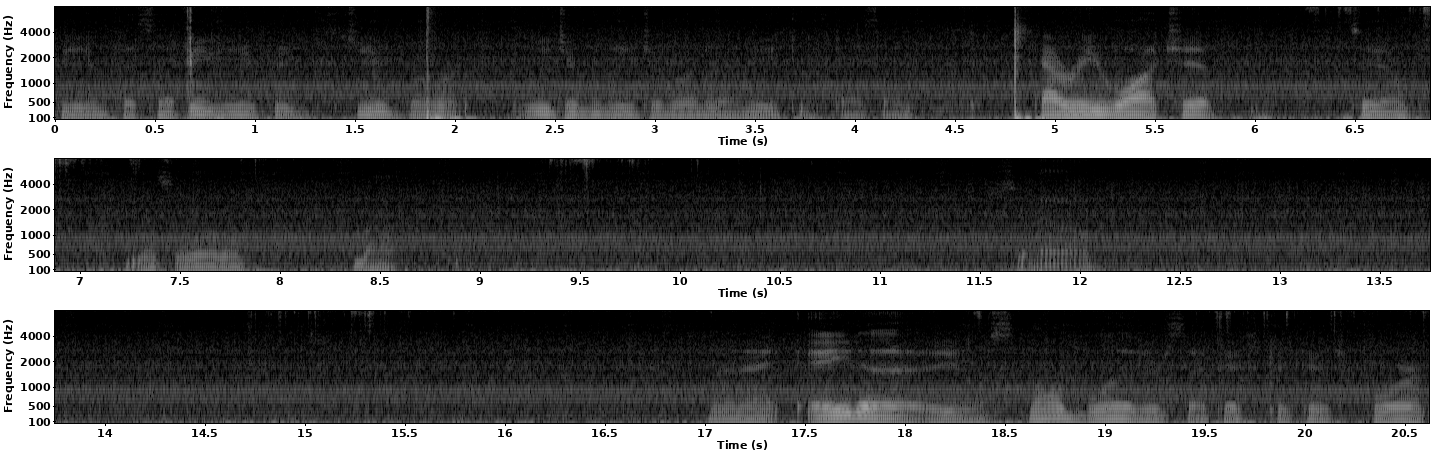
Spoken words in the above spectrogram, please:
p.m. Pacific, YouTube, YouTube, YouTube, YouTube, on YouTube stuff. So, gotta rewatch it too. That's a little, but so. And I ate a you know small blizzard, so I could go for it.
